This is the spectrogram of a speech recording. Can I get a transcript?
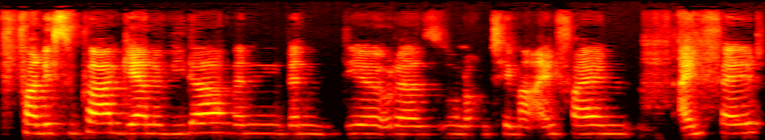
fand ich super. Gerne wieder, wenn, wenn dir oder so noch ein Thema einfallen, einfällt.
